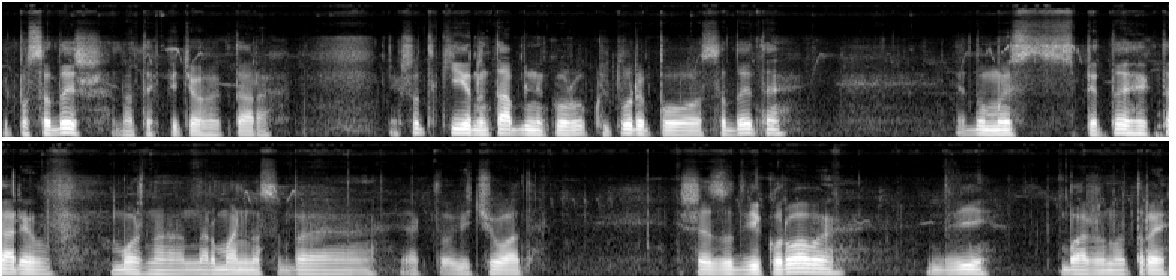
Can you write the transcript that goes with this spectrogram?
і посадиш на тих 5 гектарах. Якщо такі рентабельні культури посадити, я думаю, з 5 гектарів можна нормально себе як то, відчувати. Ще за дві корови, дві, бажано три.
